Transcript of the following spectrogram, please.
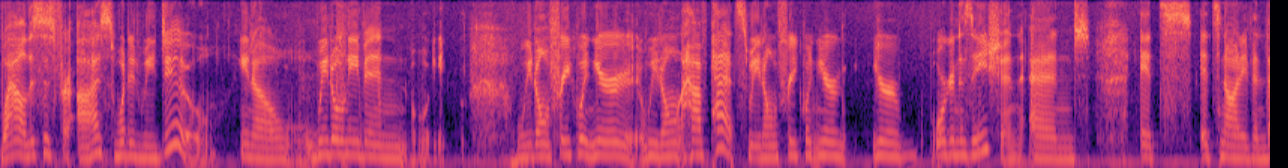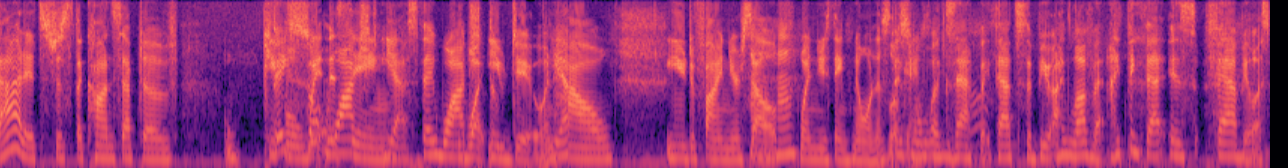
wow, this is for us. What did we do? You know, we don't even we, don't frequent your we don't have pets. We don't frequent your your organization and it's it's not even that. It's just the concept of people witnessing watched, yes, they watch what the- you do and how you define yourself mm-hmm. when you think no one is looking. well, exactly. That's the beauty. I love it. I think that is fabulous.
